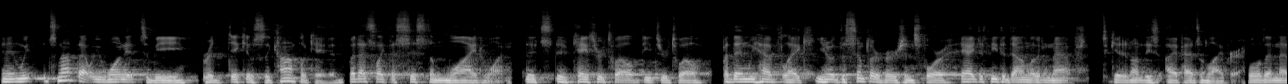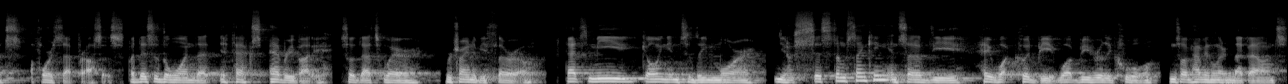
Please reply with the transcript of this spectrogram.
And we, it's not that we want it to be ridiculously complicated but that's like the system wide one. It's k through 12 d through 12 but then we have like you know the simpler versions for hey i just need to download an app to get it on these ipads in library. Well then that's a four step process. But this is the one that affects everybody. So that's where we're trying to be thorough that's me going into the more you know systems thinking instead of the hey what could be what would be really cool and so i'm having to learn that balance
